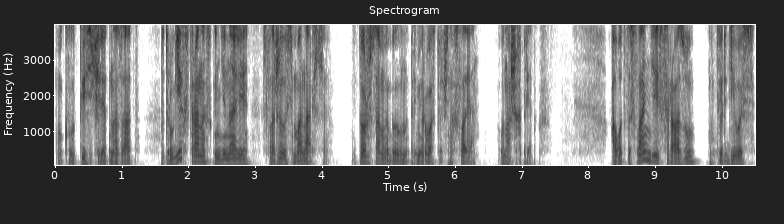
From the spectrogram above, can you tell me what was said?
около тысячи лет назад, в других странах Скандинавии сложилась монархия. И то же самое было, например, у восточных славян, у наших предков. А вот в Исландии сразу утвердилось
